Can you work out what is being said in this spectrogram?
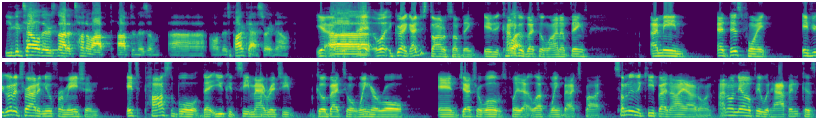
you can tell there's not a ton of op- optimism uh, on this podcast right now. Yeah, Uh, hey, well, Greg, I just thought of something. It, it kind of goes back to the lineup things. I mean, at this point, if you're going to try out a new formation, it's possible that you could see Matt Ritchie go back to a winger role and Jetro Willems play that left wing back spot. Something to keep an eye out on. I don't know if it would happen because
